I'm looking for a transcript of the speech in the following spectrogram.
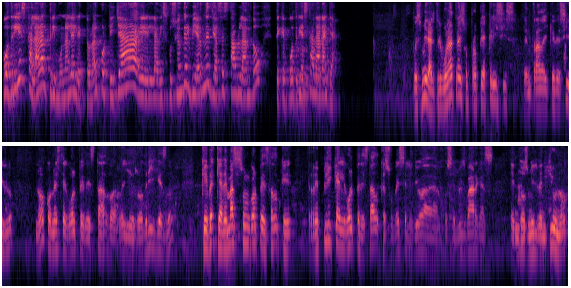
podría escalar al Tribunal Electoral porque ya eh, la discusión del viernes ya se está hablando de que podría escalar allá. Pues mira, el tribunal trae su propia crisis, de entrada hay que decirlo, ¿no? Con este golpe de Estado a Reyes Rodríguez, ¿no? Que, que además es un golpe de Estado que replica el golpe de Estado que a su vez se le dio a José Luis Vargas en 2021.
